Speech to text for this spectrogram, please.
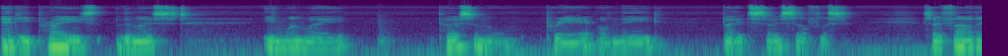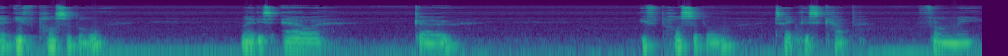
And he prays the most, in one way, personal prayer of need, but it's so selfless. So, Father, if possible, may this hour go. If possible, take this cup from me.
